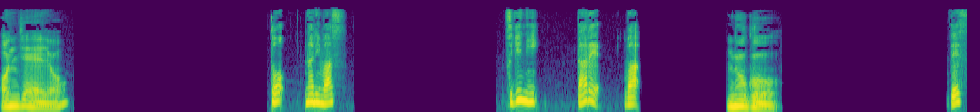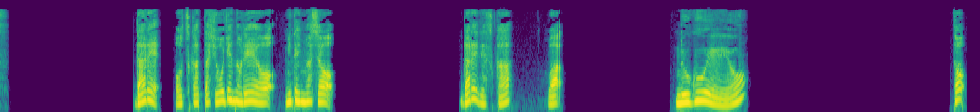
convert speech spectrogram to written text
언제예요? となります。次に、誰は 누구, です。誰を使った表現の例を見てみましょう。 誰ですかは 누구예요? と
